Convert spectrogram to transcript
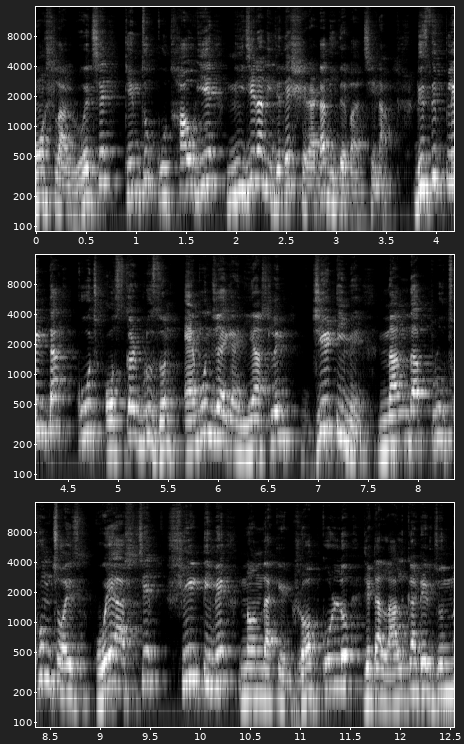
মশলা রয়েছে, কিন্তু কোথাও গিয়ে নিজেরা নিজেদের সেরাটা দিতে পারছি না। ডিসিপ্লিনটা কোচ অস্কার ব্রুজন এমন জায়গায় নিয়ে আসলেন যে টিমে নন্দা প্রথম চয়েস হয়ে আসছে, সেই টিমে নন্দাকে ড্রপ করল, যেটা লাল কার্ডের জন্য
